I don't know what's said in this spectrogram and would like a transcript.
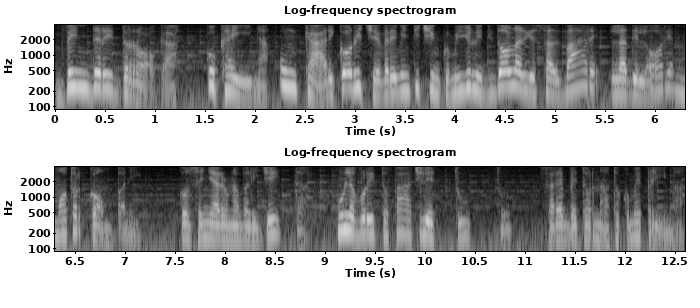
Vendere droga, cocaina, un carico, ricevere 25 milioni di dollari e salvare la DeLorean Motor Company. Consegnare una valigetta, un lavoretto facile, tutto sarebbe tornato come prima.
